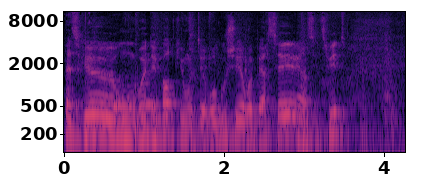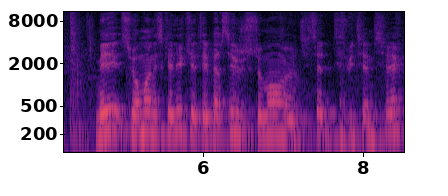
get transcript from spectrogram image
Parce que euh, on voit des portes qui ont été rebouchées, repercées, et ainsi de suite. Mais sûrement un escalier qui a été percé justement au 17-18e siècle,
